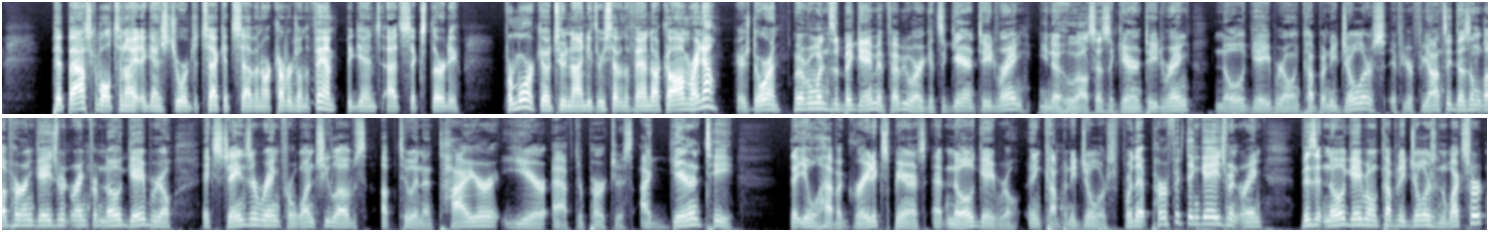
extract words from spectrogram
Pitt basketball tonight against Georgia Tech at 7. Our coverage on the fan begins at 6.30. For more, go to 937thefan.com right now. Here's Dorin. Whoever wins the big game in February gets a guaranteed ring. You know who else has a guaranteed ring? Noah Gabriel and Company Jewelers. If your fiance doesn't love her engagement ring from Noah Gabriel, exchange the ring for one she loves up to an entire year after purchase. I guarantee that you'll have a great experience at Noah Gabriel and Company Jewelers. For that perfect engagement ring, visit Noah Gabriel and Company Jewelers in Wexford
